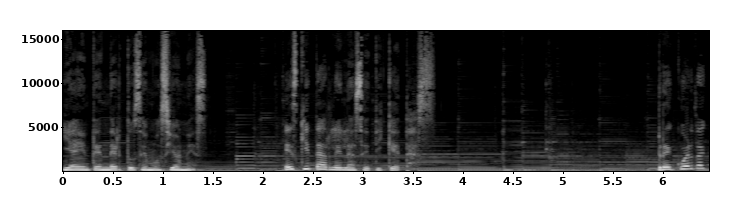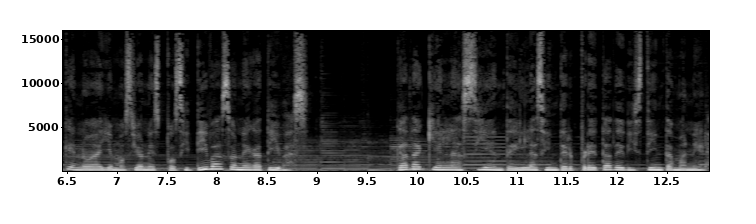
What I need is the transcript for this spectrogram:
y a entender tus emociones es quitarle las etiquetas. Recuerda que no hay emociones positivas o negativas. Cada quien las siente y las interpreta de distinta manera.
